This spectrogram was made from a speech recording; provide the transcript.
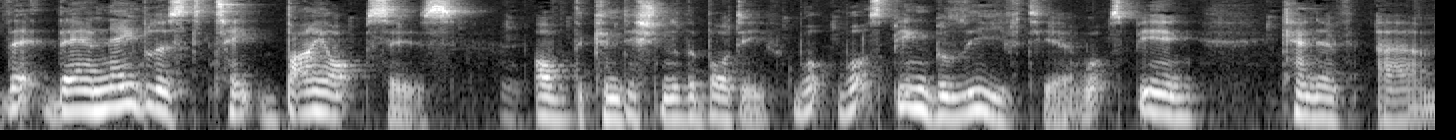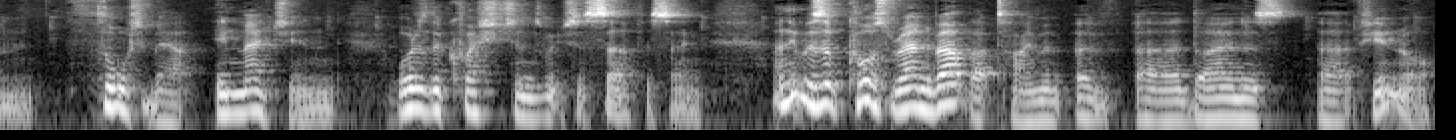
they, they enable us to take biopsies of the condition of the body. What, what's being believed here? What's being kind of um, thought about, imagined, what are the questions which are surfacing. And it was, of course, around about that time of, of uh, Diana's uh, funeral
